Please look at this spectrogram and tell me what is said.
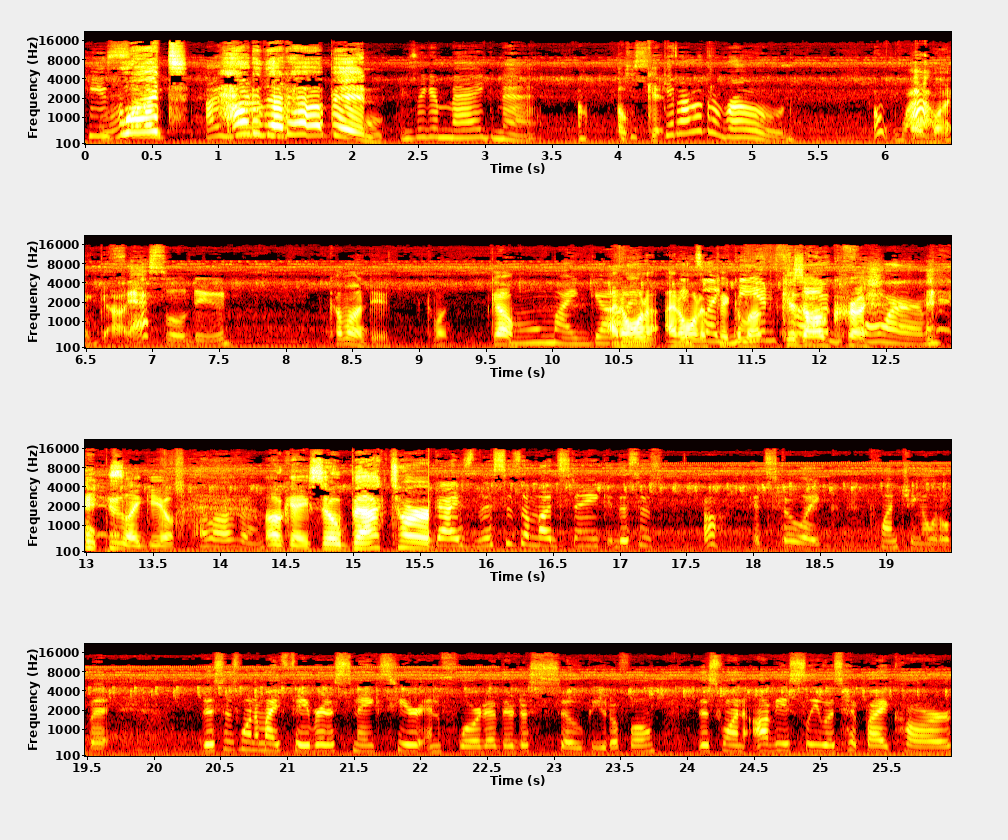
He's what? I How did that happen? He's like a magnet. Oh, Oh, just get- get... out of the road. Oh, oh wow! Oh, my God. fast little dude. Come on, dude. Go. Oh my god! I don't want to. I don't want to like pick him up because I'll crush. form. He's like you. I love him. Okay, so back to our. Guys, this is a mud snake. This is, oh, it's still like clenching a little bit. This is one of my favorite snakes here in Florida. They're just so beautiful. This one obviously was hit by a car,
